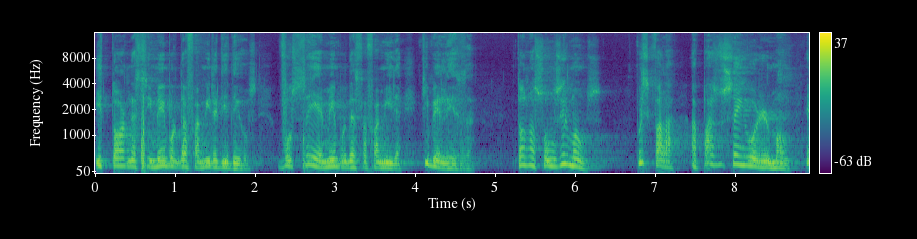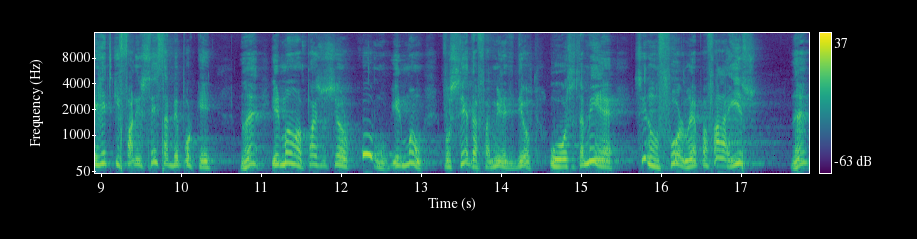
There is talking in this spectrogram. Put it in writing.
e torna-se membro da família de Deus. Você é membro dessa família, que beleza. Então nós somos irmãos. Por isso que fala, a paz do Senhor, irmão. Tem gente que fala isso sem saber porquê. Não é? Irmão, a paz do Senhor. Como? Irmão, você é da família de Deus, o outro também é. Se não for, não é para falar isso. Né?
